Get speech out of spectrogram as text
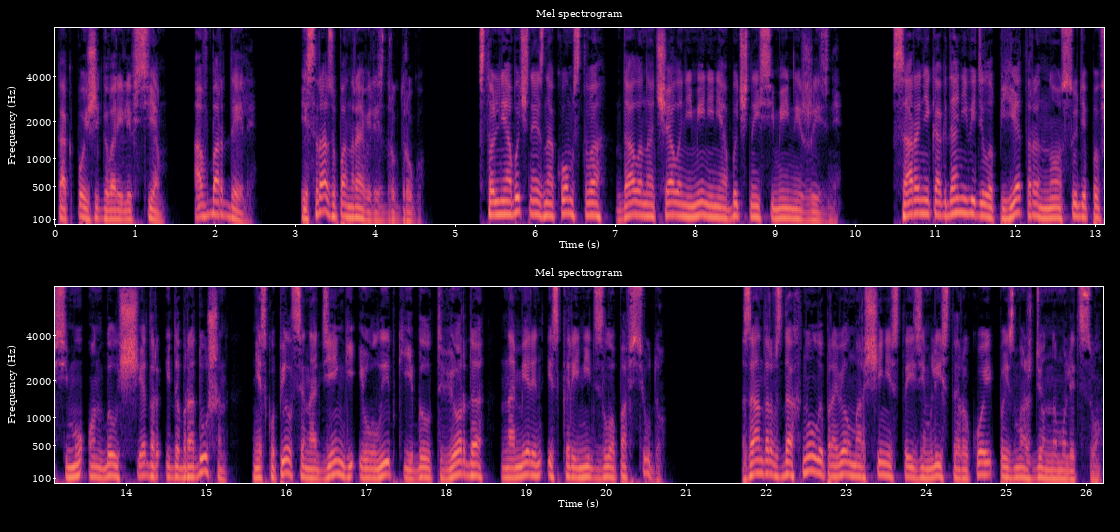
как позже говорили всем, а в борделе. И сразу понравились друг другу. Столь необычное знакомство дало начало не менее необычной семейной жизни. Сара никогда не видела Пьетера, но, судя по всему, он был щедр и добродушен, не скупился на деньги и улыбки и был твердо намерен искоренить зло повсюду. Зандер вздохнул и провел морщинистой землистой рукой по изможденному лицу.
